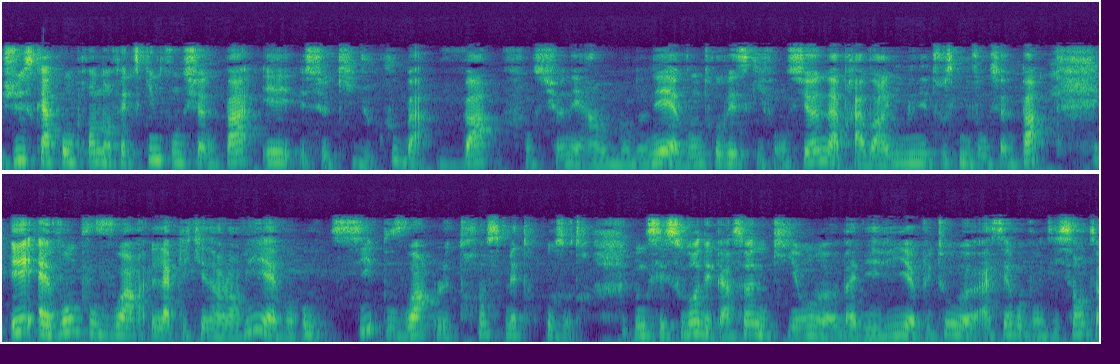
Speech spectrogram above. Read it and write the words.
jusqu'à comprendre en fait ce qui ne fonctionne pas et ce qui du coup bah, va fonctionner. À un moment donné, elles vont trouver ce qui fonctionne après avoir éliminé tout ce qui ne fonctionne pas et elles vont pouvoir l'appliquer dans leur vie et elles vont aussi pouvoir le transmettre aux autres. Donc c'est souvent des personnes qui ont euh, bah, des vies plutôt euh, assez rebondissantes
